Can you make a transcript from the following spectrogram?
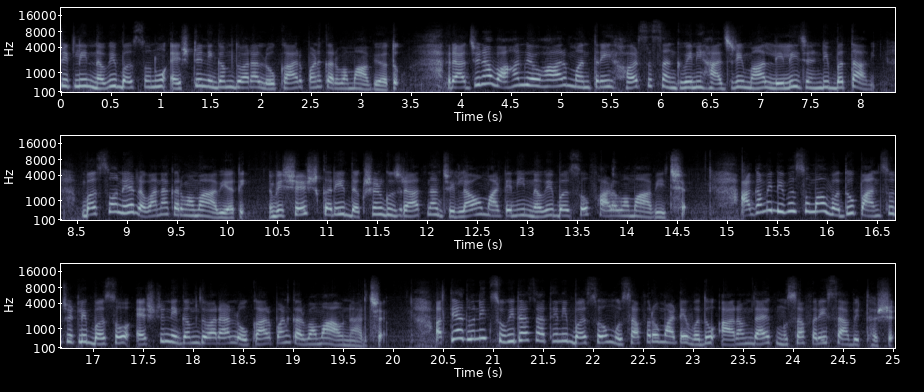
જેટલી નવી બસોનું એસટી નિગમ દ્વારા લોકાર્પણ કરવામાં આવ્યું હતું. રાજ્યના વાહન વ્યવહાર મંત્રી હર્ષ સંઘવીની હાજરીમાં લીલી ઝંડી બતાવી બસોને રવાના કરવામાં આવી હતી. વિશેષ કરી દક્ષિણ ગુજરાતના જિલ્લાઓ માટેની નવી બસો ફાળવવામાં આવી છે. આગામી દિવસોમાં વધુ પાંચસો જેટલી બસો એસટી નિગમ દ્વારા લોકાર્પણ કરવામાં આવનાર છે. અત્યાધુનિક સુવિધા સાથેની બસો મુસાફરો માટે વધુ આરામદાયક મુસાફરી સાબિત થશે.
